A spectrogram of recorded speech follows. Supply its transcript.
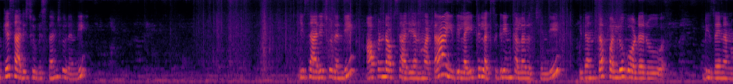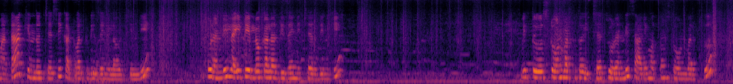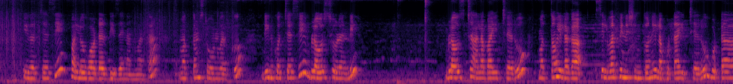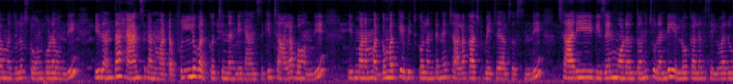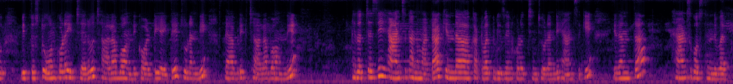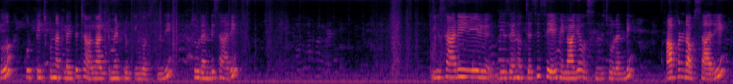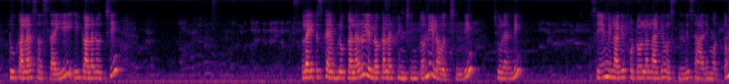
ఓకే శారీస్ చూపిస్తాను చూడండి. ఈ శారీ చూడండి. ఆఫ్ అండ్ ఆఫ్ శారీ అనమాట ఇది లైట్ లక్స్ గ్రీన్ కలర్ వచ్చింది. ఇదంతా పళ్ళు బోర్డరు డిజైన్ అన్నమాట. కింద వచ్చేసి కట్ వర్క్ డిజైన్ ఇలా వచ్చింది. చూడండి లైట్ ఎల్లో కలర్ డిజైన్ ఇచ్చారు దీనికి. విత్ స్టోన్ వర్క్తో ఇచ్చారు చూడండి శారీ మొత్తం స్టోన్ వర్క్. ఇది వచ్చేసి పళ్ళు బార్డర్ డిజైన్ అన్నమాట. మొత్తం స్టోన్ వర్క్. దీనికి వచ్చేసి బ్లౌజ్ చూడండి. బ్లౌజ్ చాలా బాగా ఇచ్చారు. మొత్తం ఇలాగా సిల్వర్ ఫినిషింగ్తో ఇలా బుట్ట ఇచ్చారు. బుట్ట మధ్యలో స్టోన్ కూడా ఉంది. ఇదంతా హ్యాండ్స్కి అనమాట ఫుల్ వర్క్ వచ్చిందండి హ్యాండ్స్కి చాలా బాగుంది. ఇది మనం మగ్గం వర్క్ వేయించుకోవాలంటేనే చాలా కాస్ట్ పే చేయాల్సి వస్తుంది. శారీ డిజైన్ మోడల్తో చూడండి. Yellow colour silver with stone కూడా ఇచ్చారు. చాలా బాగుంది క్వాలిటీ అయితే. చూడండి. ఫ్యాబ్రిక్ చాలా బాగుంది. ఇది వచ్చేసి హ్యాండ్స్కి అన్నమాట. కింద కట్ వర్క్ డిజైన్ కూడా వచ్చింది చూడండి హ్యాండ్స్కి ఇదంతా హ్యాండ్స్కి వస్తుంది వర్క్ కుట్టించుకున్నట్లయితే చాలా అల్టిమేట్ లుకింగ్ వస్తుంది. చూడండి శారీ ఈ శారీ డిజైన్ వచ్చేసి సేమ్ ఇలాగే వస్తుంది చూడండి. Half and half sari two colours వస్తాయి. ఈ కలర్ వచ్చి light sky blue colour yellow colour ఫినిషింగ్తో ఇలా వచ్చింది. చూడండి. సేమ్ ఇలాగే ఫోటోల లాగే వస్తుంది శారీ మొత్తం.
